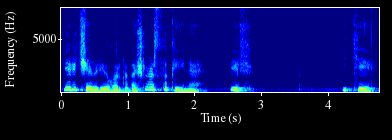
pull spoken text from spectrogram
geri çeviriyor arkadaşlar sık iğne. Bir, iki,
